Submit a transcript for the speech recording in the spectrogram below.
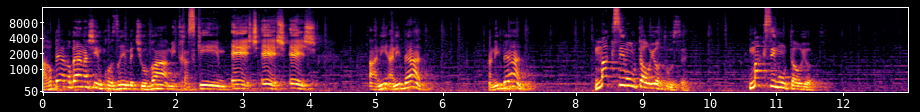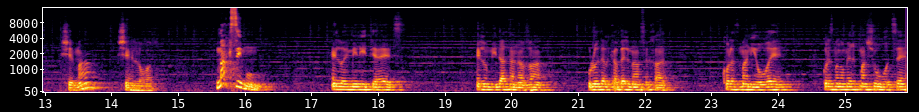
הרבה הרבה אנשים חוזרים בתשובה, מתחזקים, אש, אש, אש. אני, אני בעד. אני בעד. מקסימום טעויות הוא עושה. מקסימום טעויות. שמה? שאין לו רב. מקסימום. אין לו עם מי להתייעץ, אין לו מידת ענווה, הוא לא יודע לקבל מאף אחד. כל הזמן יורה, כל הזמן אומר את מה שהוא רוצה.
